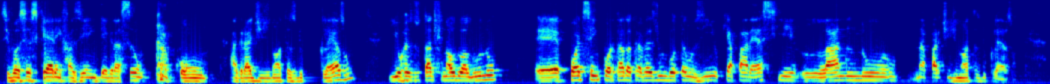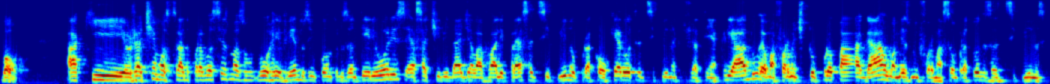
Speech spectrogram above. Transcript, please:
se vocês querem fazer a integração com a grade de notas do Classroom, e o resultado final do aluno é, pode ser importado através de um botãozinho que aparece lá no, na parte de notas do Classroom. Bom, Aqui eu já tinha mostrado para vocês, mas vou rever dos encontros anteriores. Essa atividade ela vale para essa disciplina ou para qualquer outra disciplina que tu já tenha criado. É uma forma de tu propagar uma mesma informação para todas as disciplinas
